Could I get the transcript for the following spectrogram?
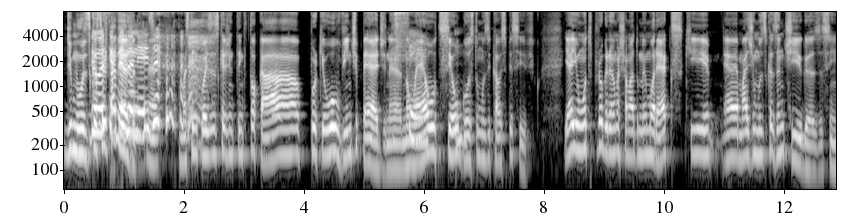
de música De música sertaneja. sertaneja. né? Mas tem coisas que a gente tem que tocar porque o ouvinte pede, né? Não Sim. é o seu gosto musical específico. E aí um outro programa chamado Memorex, que é mais de músicas antigas, assim.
